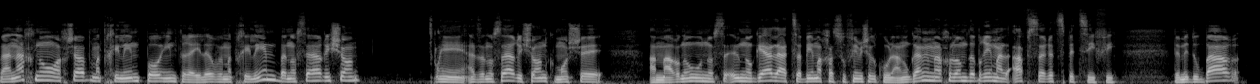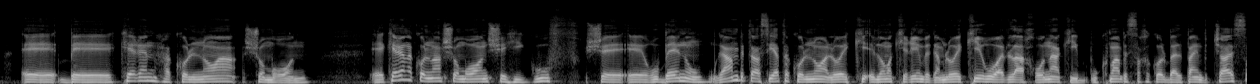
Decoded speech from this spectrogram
ואנחנו עכשיו מתחילים פה עם טריילר ומתחילים בנושא הראשון. אה, אז הנושא הראשון, כמו שאמרנו, הוא, נושא, נוגע לעצבים החשופים של כולנו, גם אם אנחנו לא מדברים על אף סרט ספציפי. ומדובר אה, בקרן הקולנוע שומרון. אה, קרן הקולנוע שומרון שהיא גוף שרובנו, גם בתעשיית הקולנוע, לא, לא מכירים וגם לא הכירו עד לאחרונה, כי היא הוקמה בסך הכל ב-2019,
